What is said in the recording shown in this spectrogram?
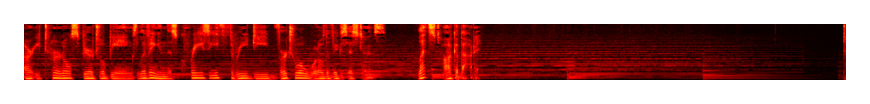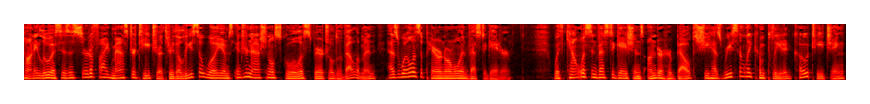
are eternal spiritual beings living in this crazy 3D virtual world of existence. Let's talk about it. Tawney Lewis is a certified master teacher through the Lisa Williams International School of Spiritual Development, as well as a paranormal investigator. With countless investigations under her belt, she has recently completed co teaching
